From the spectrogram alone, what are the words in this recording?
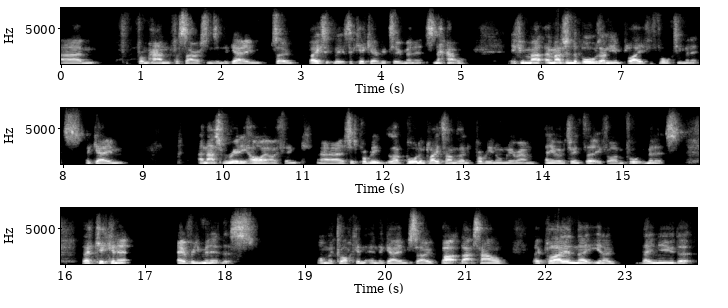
um, from hand for Saracens in the game. So basically, it's a kick every two minutes. Now, if you ma- imagine the ball's only in play for 40 minutes a game, and that's really high, I think. Uh, so it's probably like ball in play times are probably normally around anywhere between 35 and 40 minutes. They're kicking it every minute that's on the clock in, in the game. So, but that's how they play, and they, you know, they knew that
